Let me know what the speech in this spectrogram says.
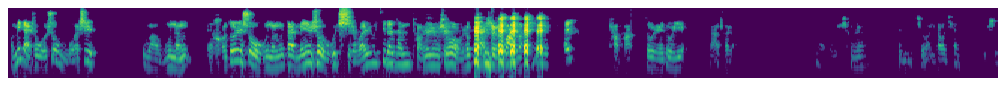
我没敢说，我说我是对吧？无能，好多人说我无能，但没人说我无耻。我就记得他们讨论的时候，我说不敢说这话吗？哎，啪啪，多页多页拿出来了，那我就承认跟你说完道歉吧，就是，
